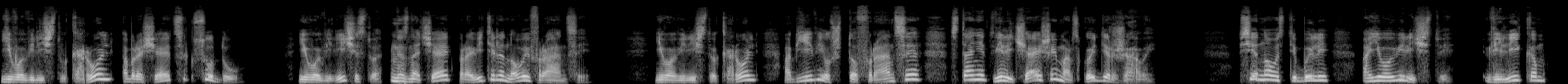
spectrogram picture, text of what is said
Его Величество Король обращается к суду. Его Величество назначает правителя Новой Франции. Его Величество Король объявил, что Франция станет величайшей морской державой. Все новости были о Его Величестве, великом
